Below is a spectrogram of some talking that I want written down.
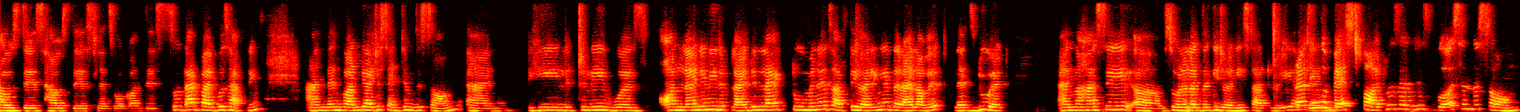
how's this, how's this, let's work on this. So that vibe was happening. And then one day I just sent him this song and he literally was online and he replied in like two minutes after hearing it that I love it, let's do it. And वहाँ से um, सोना Hmm. लगदा की journey start हुई. Think the And best part was that his verse in the song,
